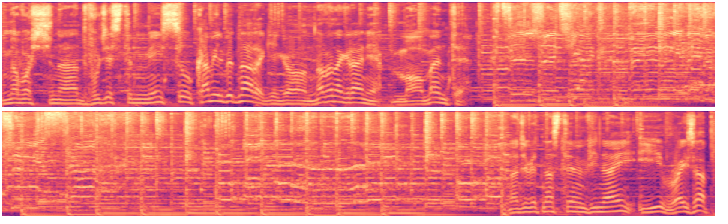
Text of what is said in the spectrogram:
Nowość na 20 miejscu. Kamil Bednarek, jego nowe nagranie Momenty. Chcę żyć jakbym nie wiedział czym jest strach. Na 19 Winaj i Raise up,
